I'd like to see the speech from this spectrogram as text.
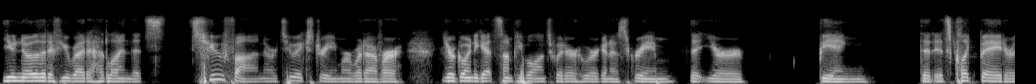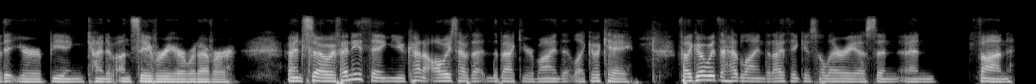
you know that if you write a headline that's too fun or too extreme or whatever, you're going to get some people on Twitter who are going to scream that you're being that it's clickbait or that you're being kind of unsavory or whatever. And so if anything, you kind of always have that in the back of your mind that like, okay, if I go with the headline that I think is hilarious and, and fun,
